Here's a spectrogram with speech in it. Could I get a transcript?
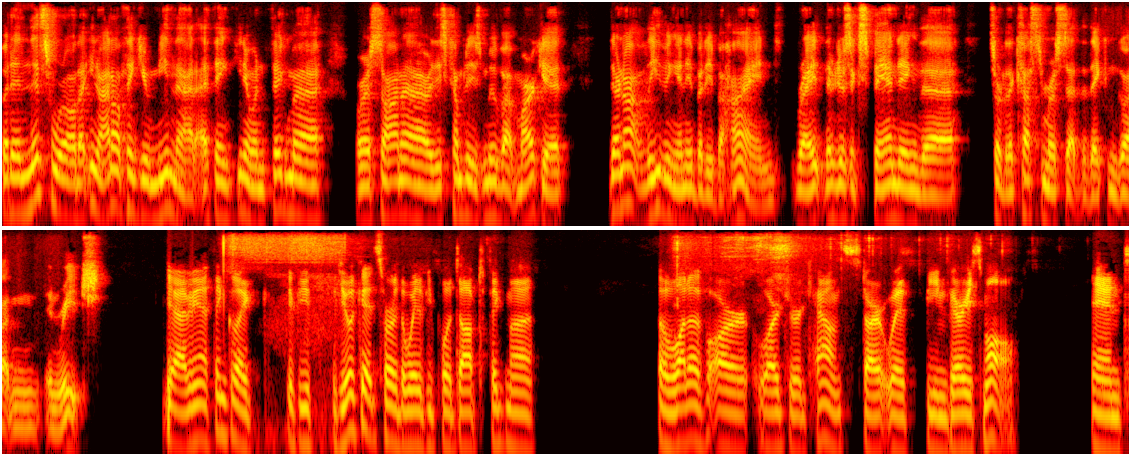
But in this world, you know, I don't think you mean that. I think, you know, when Figma or Asana or these companies move up market, they're not leaving anybody behind, right? They're just expanding the sort of the customer set that they can go out and, and reach. Yeah, I mean, I think like if you if you look at sort of the way that people adopt Figma, a lot of our larger accounts start with being very small, and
